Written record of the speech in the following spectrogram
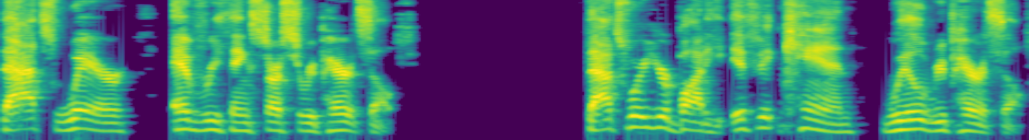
That's where everything starts to repair itself. That's where your body, if it can, will repair itself.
